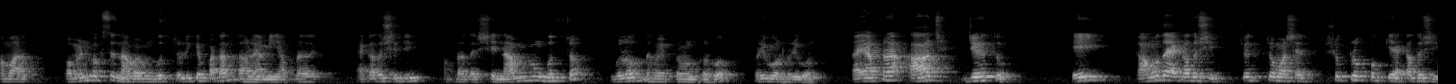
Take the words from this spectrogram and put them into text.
আমার কমেন্ট বক্সে নাম এবং গোত্র লিখে পাঠান, তাহলে আমি আপনাদের একাদশী দিন আপনাদের সেই নাম এবং গোত্র গোলক ধামে প্রমাণ করব। হরিবল হরিবল তাই আপনারা আজ যেহেতু এই কামদা একাদশী, চৈত্র মাসের শুক্লপক্ষী একাদশী,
